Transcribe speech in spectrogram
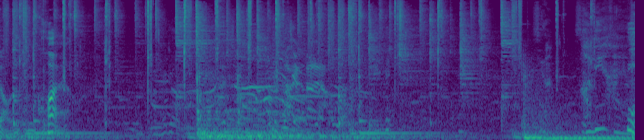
小的挺快啊。好厉害！哇！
